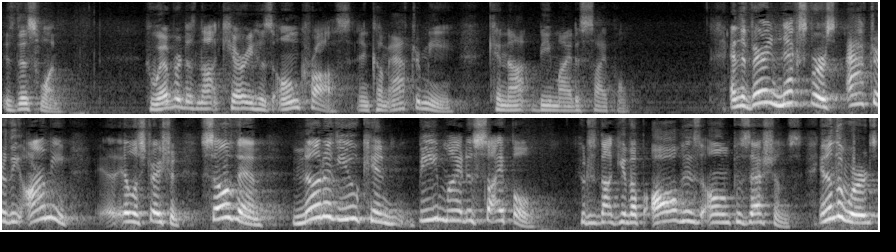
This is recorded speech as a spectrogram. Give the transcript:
is this one Whoever does not carry his own cross and come after me cannot be my disciple. And the very next verse after the army uh, illustration so then, none of you can be my disciple who does not give up all his own possessions. In other words,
